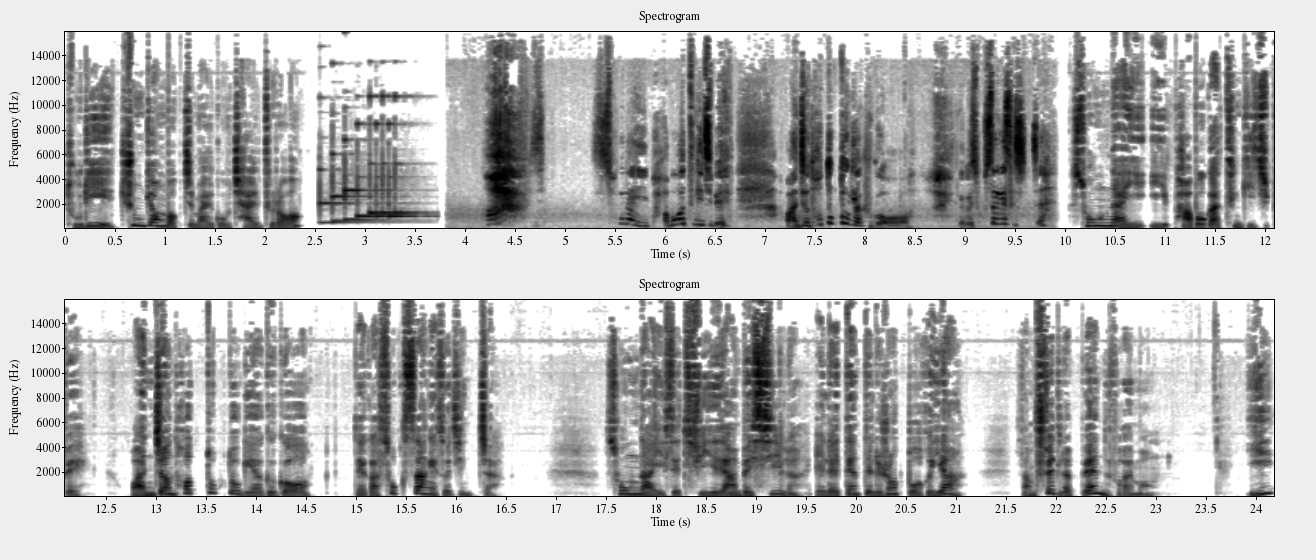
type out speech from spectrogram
둘이 충격 먹지 말고 잘 들어. 송나 이 바보 같은 게 집에 완전 헛똑똑이야 그거. 내가 속상해서 진짜. 송나이 이 바보 같은 기집애. 완전 헛똑똑이야 그거. 내가 속상해서 진짜. Songnaï, cette fille est imbécile, elle est intelligente pour rien. Ça me fait de la peine vraiment. I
